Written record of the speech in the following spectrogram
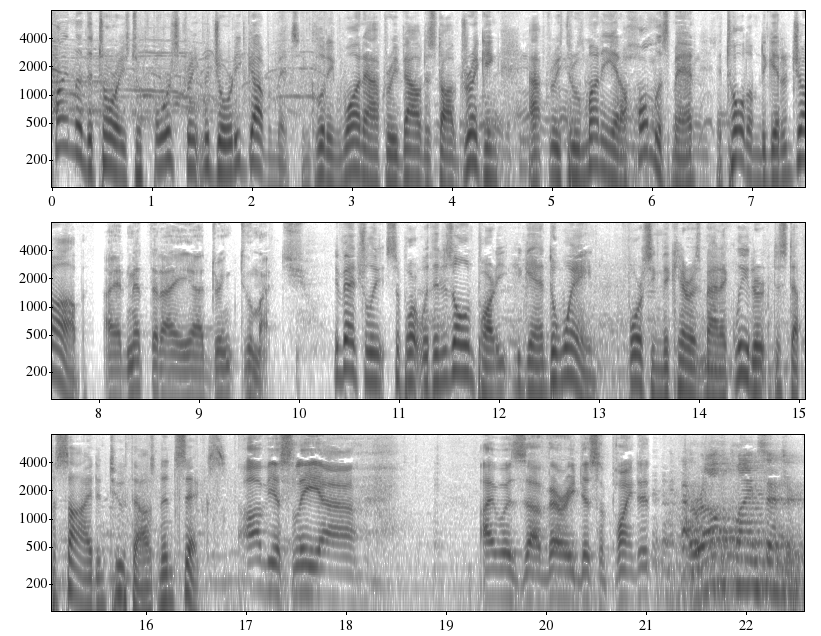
Klein led the Tories to four straight majority governments, including one after he vowed to stop drinking after he threw money at a homeless man and told him to get a job. I admit that I uh, drink too much. Eventually, support within his own party began to wane, forcing the charismatic leader to step aside in 2006. Obviously, uh, I was uh, very disappointed. The Ralph Klein Center.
